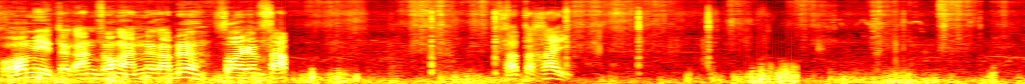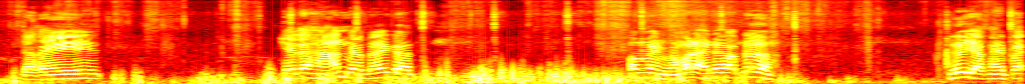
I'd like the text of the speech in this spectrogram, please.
ขอมีดจักอันสองอันนะครับเด้อซอยกันซับซับตะไคร่อยากให้เฮ็ดอาหารแบบไหนก็คอมเมนต์เข้ามาได้เด้อครับเด้อหรืออยากให้ไป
